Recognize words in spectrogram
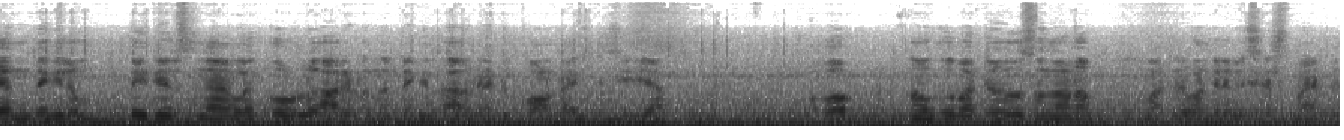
എന്തെങ്കിലും ഡീറ്റെയിൽസും കാര്യങ്ങളൊക്കെ കൂടുതൽ അറിയണമെന്നുണ്ടെങ്കിൽ അവരായിട്ട് കോൺടാക്ട് ചെയ്യുക. അപ്പോൾ നമുക്ക് മറ്റൊരു ദിവസം കാണാം. മറ്റൊരു വണ്ടിയുടെ വിശേഷമായിട്ട്.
